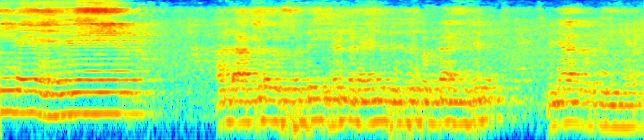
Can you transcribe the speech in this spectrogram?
ததானமீடே அந்த அக்ஷர புஷ்பத்தை இரண்டு கையில் பிடித்துக் கொண்டு ஐந்து விநாயகர்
